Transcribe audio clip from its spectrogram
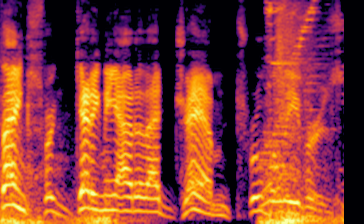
Thanks for getting me out of that jam, true believers.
